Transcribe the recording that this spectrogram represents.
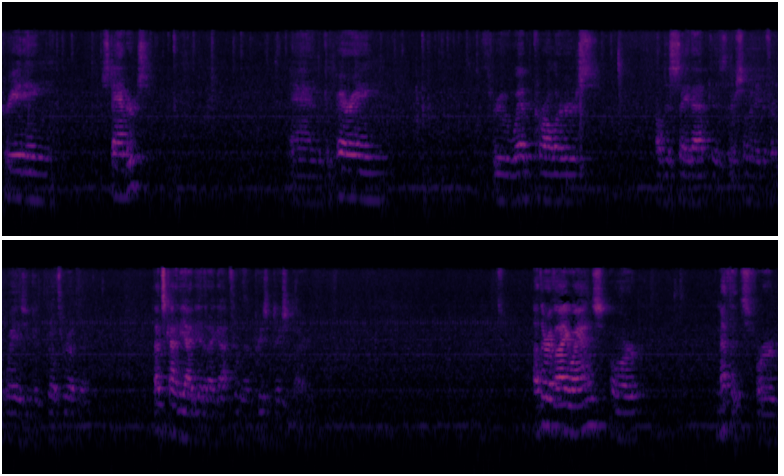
creating standards and comparing through web crawlers. I'll just say that because there's so many different ways you could go through it. but That's kind of the idea that I got from the presentation diary. Other evaluands or methods for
